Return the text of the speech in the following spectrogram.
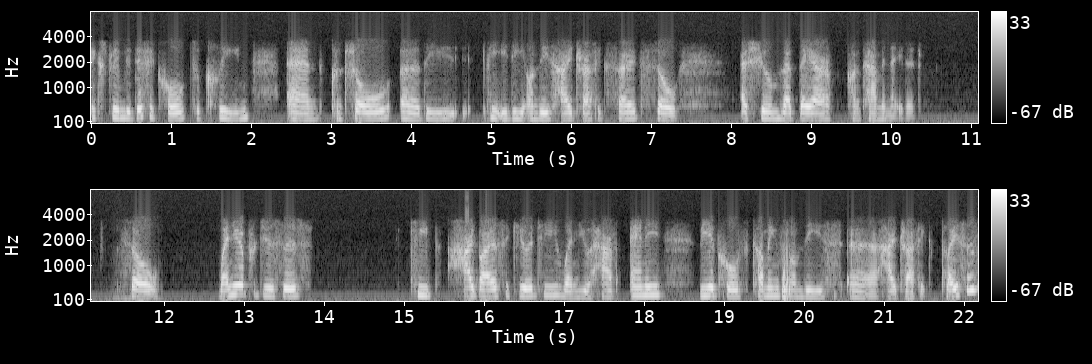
extremely difficult to clean and control uh, the PED on these high traffic sites. So assume that they are contaminated. So when you're producers, keep high biosecurity when you have any vehicles coming from these uh, high traffic places.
